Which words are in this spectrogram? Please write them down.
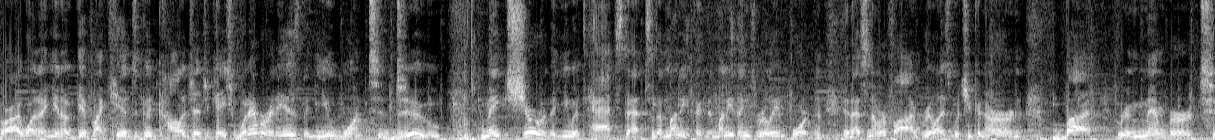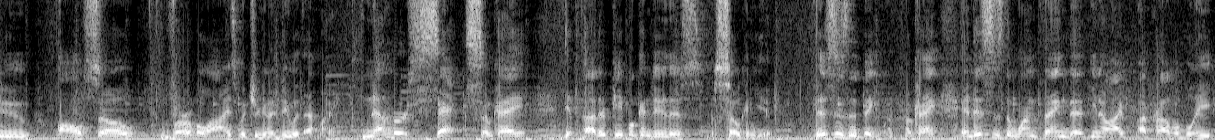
or I want to you know give my kids a good college education whatever it is that you want to do make sure that you attach that to the money thing. The money thing is really important and that's number five realize what you can earn but remember to also verbalize what you're going to do with that money. Number six okay? If other people can do this so can you this is the big one okay? And this is the one thing that you know I, I, probably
